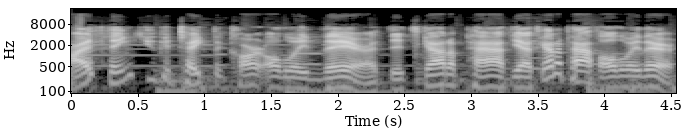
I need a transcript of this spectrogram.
I think you could take the cart all the way there. It's got a path. Yeah, it's got a path all the way there.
